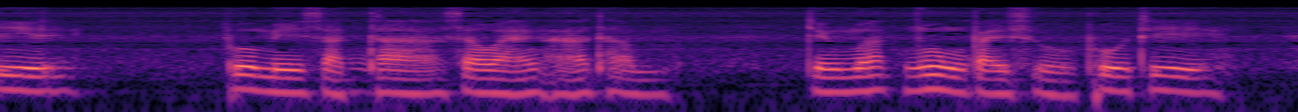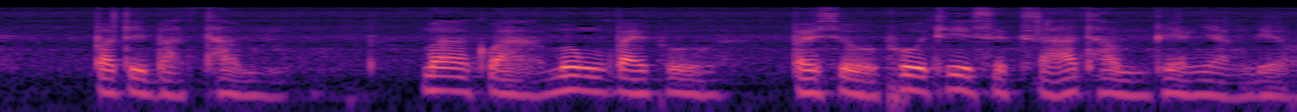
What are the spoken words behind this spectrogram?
ที่ผู้มีศรัทธาแสวงหาธรรม จึงมักมุ่งไปสู่ผู้ที่ปฏิบัติธรรม มากกว่ามุ่งไปผู้ไปสู่ผู้ที่ศึกษาธรรมเพียงอย่างเดียว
